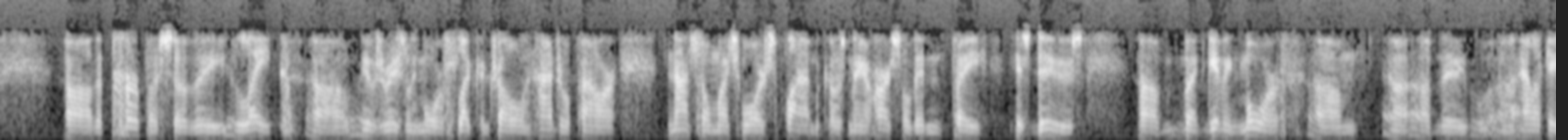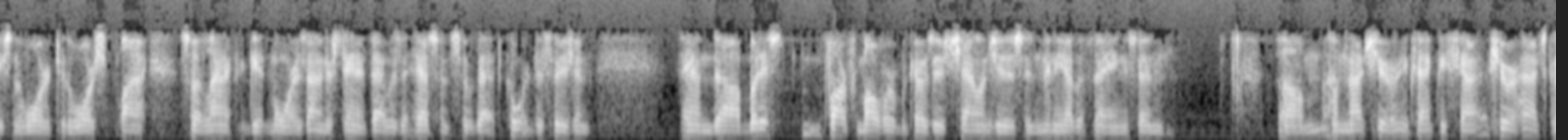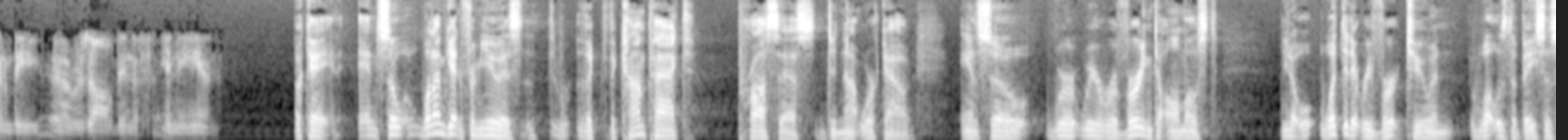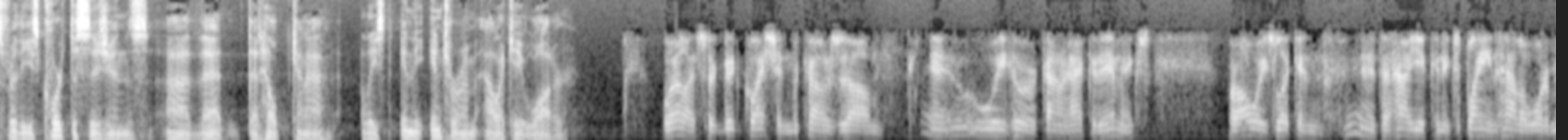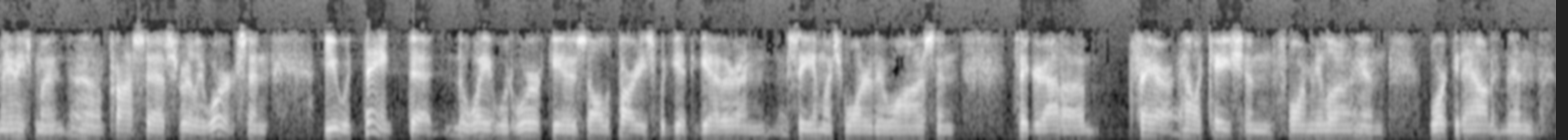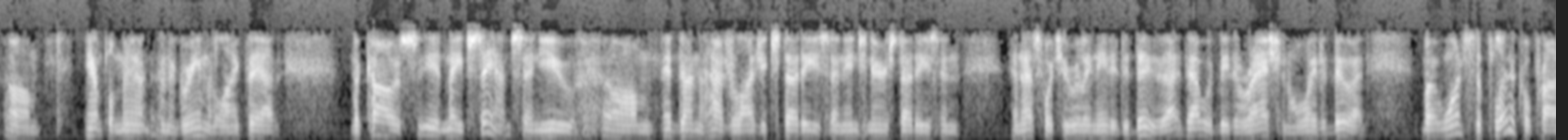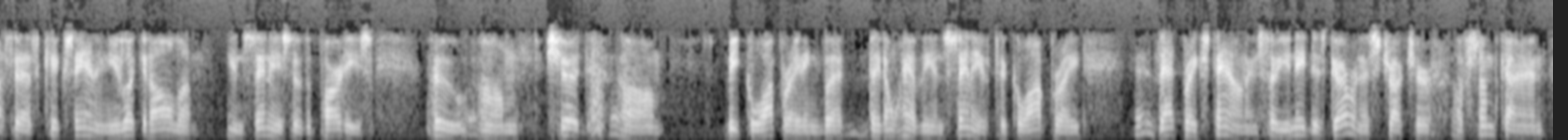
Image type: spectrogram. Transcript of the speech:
uh, the purpose of the lake. Uh, it was originally more flood control and hydropower, not so much water supply because Mayor Hartsell didn't pay his dues, uh, but giving more um, uh, of the uh, allocation of water to the water supply so Atlanta could get more. As I understand it, that was the essence of that court decision. And uh, but it's far from over because there's challenges and many other things, and um, I'm not sure exactly sure how it's going to be uh, resolved in the in the end. Okay, and so what I'm getting from you is the, the compact process did not work out, and so we're we're reverting to almost you know what did it revert to and what was the basis for these court decisions uh, that that helped kind of at least in the interim allocate water? Well it's a good question because um, eh, we who are kind of academics are always looking into how you can explain how the water management uh, process really works and you would think that the way it would work is all the parties would get together and see how much water there was and figure out a fair allocation formula and work it out and then um, implement an agreement like that because it made sense and you um, had done the hydrologic studies and engineering studies and and that's what you really needed to do. That that would be the rational way to do it. But once the political process kicks in and you look at all the incentives of the parties who um, should um, be cooperating, but they don't have the incentive to cooperate, that breaks down. And so you need this governance structure of some kind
